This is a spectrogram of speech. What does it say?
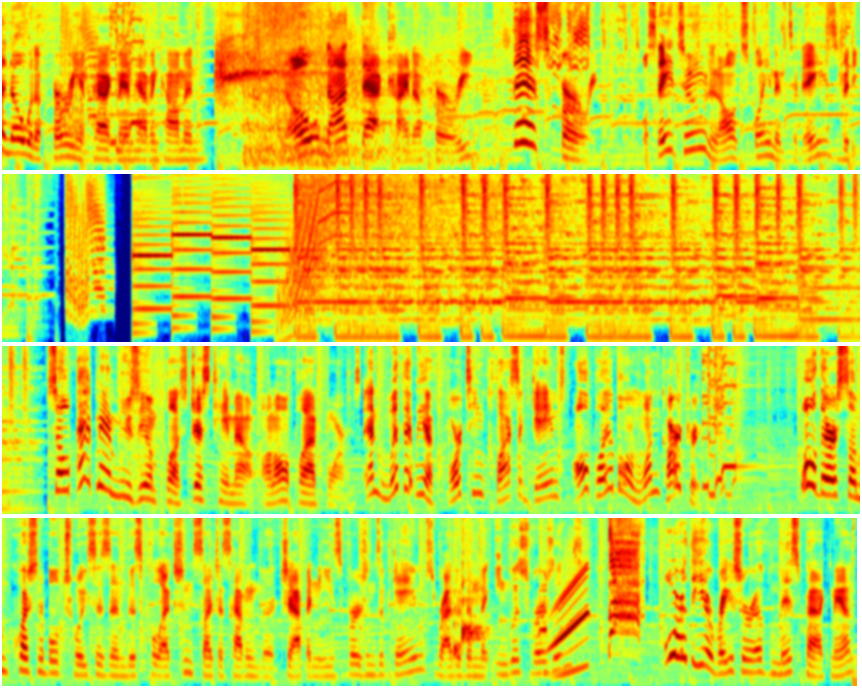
To know what a furry and Pac-Man have in common? No, not that kind of furry. This furry. Well, stay tuned and I'll explain in today's video. So, Pac-Man Museum Plus just came out on all platforms, and with it we have 14 classic games all playable on one cartridge. While there are some questionable choices in this collection, such as having the Japanese versions of games rather than the English versions, or the erasure of Miss Pac-Man,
